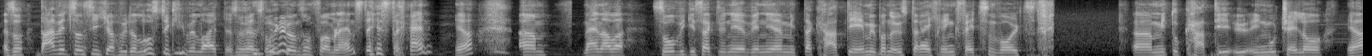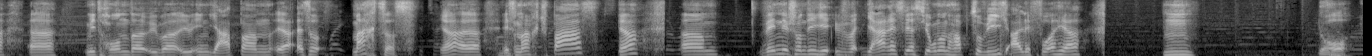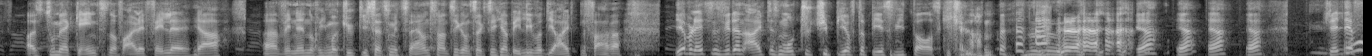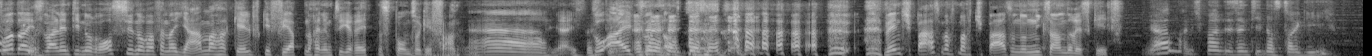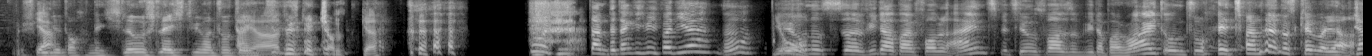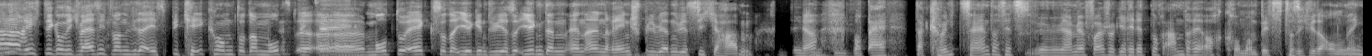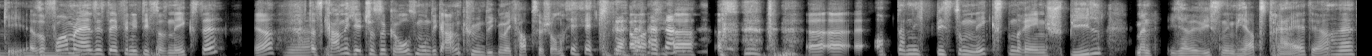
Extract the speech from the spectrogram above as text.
Also da wird es dann sicher auch wieder lustig, liebe Leute. Also hört zurück bei unserem Formel 1-Test rein. Ja, ähm, nein, aber so wie gesagt, wenn ihr, wenn ihr mit der KTM über den Österreich-Ring fetzen wollt, äh, mit Ducati in Mugello, ja, äh, mit Honda über in Japan, ja, also macht's das. Ja, äh, es macht Spaß. Ja, ähm, wenn ihr schon die Jahresversionen habt, so wie ich, alle vorher, hm, ja, also zum Ergänzen auf alle Fälle, ja, äh, wenn ihr noch immer glücklich seid mit 22 und sagt, ich habe eh lieber die alten Fahrer. Ich habe letztens wieder ein altes MotoGP auf der PS Vita ausgegraben. ja, ja, ja, ja. Stell dir oh, vor, da ist Valentino Rossi noch auf einer Yamaha gelb gefärbt nach einem Zigarettensponsor gefahren. Ah, ja, ich verstehe. So alt war das. Wenn es Spaß macht, macht Spaß und um nichts anderes geht. Ja, manchmal sind die Nostalgie. Spiele ja. doch nicht so schlecht, wie man so ja, denkt. Ja, das geht schon. Gell? Gut, dann bedanke ich mich bei dir. Ne? Wir hören uns äh, wieder bei Formel 1, beziehungsweise wieder bei Ride und so weiter. Ne? Das kennen wir ja. Ja, richtig. Und ich weiß nicht, wann wieder SBK kommt oder Mo äh, äh, Moto X oder irgendwie. Also irgendein ein, ein Rennspiel werden wir sicher haben. Ja? Wobei, da könnte sein, dass jetzt, wir haben ja vorher schon geredet, noch andere auch kommen, dass ich wieder online gehe. Also Formel 1 ist definitiv das nächste. Ja? ja? das kann ich jetzt schon so großmundig ankündigen, weil ich hab's ja schon. Aber äh, äh, äh, ob dann nicht bis zum nächsten Rennspiel, ich meine, ja, wir wissen im Herbst reit, ja, äh,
